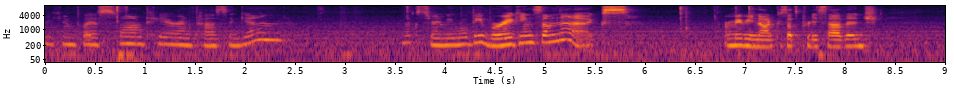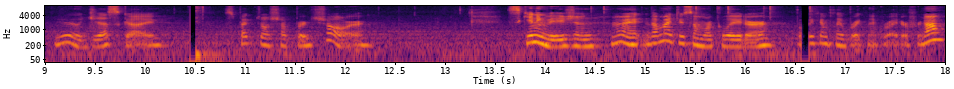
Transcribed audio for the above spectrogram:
We can play a swamp here and pass again. Next turn we will be breaking some necks. Or maybe not, because that's pretty savage. Ooh, Jeskai. Spectral Shepherd, sure. Skin Invasion. Alright, that might do some work later. But we can play Breakneck Rider for now.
